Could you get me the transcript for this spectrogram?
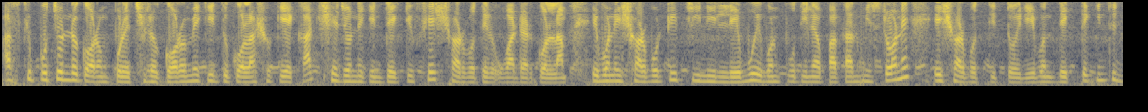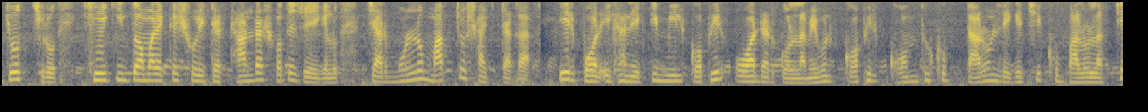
আজকে প্রচণ্ড গরম পড়েছিল। গরমে কিন্তু গলা শুকিয়ে কাঠ, সেজন্য কিন্তু একটি ফ্রেশ শরবতের অর্ডার করলাম এবং এই শরবতটি চিনি, লেবু এবং পুদিনা পাতার মিশ্রণে এই শরবতটি তৈরি এবং দেখতে কিন্তু জোর ছিল। খেয়ে কিন্তু আমার একটা শরীরটা ঠান্ডা সতেজ হয়ে গেল, যার মূল্য মাত্র ষাট টাকা। এরপর এখানে একটি মিল্ক কফির অর্ডার করলাম এবং কফির গন্ধ খুব দারুণ লেগেছে, খুব ভালো লাগছে।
